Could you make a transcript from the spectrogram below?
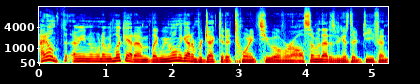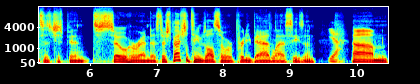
i don't th- i mean when we look at them like we've only got them projected at 22 overall. Some of that is because their defense has just been so horrendous. Their special teams also were pretty bad last season. Yeah. um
